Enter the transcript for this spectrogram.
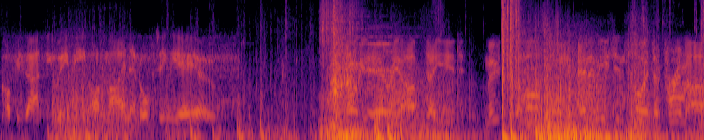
Copy that. UAV online and orbiting the AO. Target area updated. Move to the hard point. Enemies inside the perimeter.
